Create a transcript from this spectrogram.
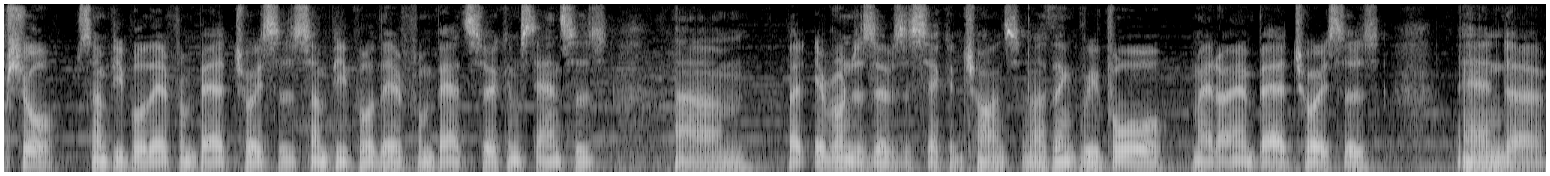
Sure, some people are there from bad choices, some people are there from bad circumstances, um, but everyone deserves a second chance. And I think we've all made our own bad choices, and uh,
